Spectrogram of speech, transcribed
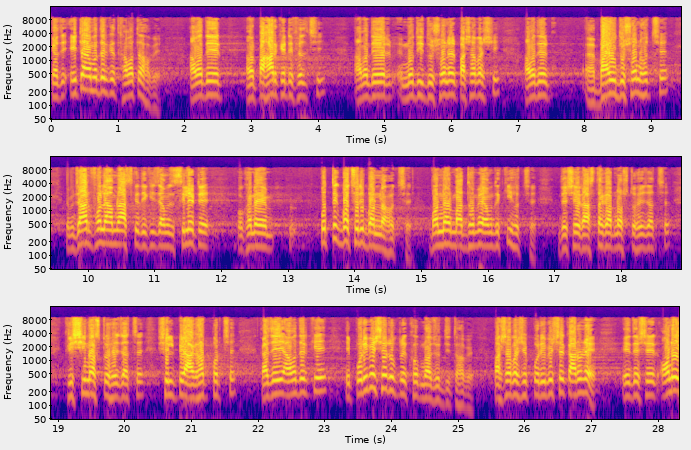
কাজে এটা আমাদেরকে থামাতে হবে। আমাদের, আমরা পাহাড় কেটে ফেলছি, আমাদের নদী দূষণের পাশাপাশি আমাদের বায়ু দূষণ হচ্ছে এবং যার ফলে আমরা আজকে দেখি যে আমাদের সিলেটে ওখানে প্রত্যেক বছরই বন্যা হচ্ছে। বন্যার মাধ্যমে আমাদের কি হচ্ছে? দেশে রাস্তাঘাট নষ্ট হয়ে যাচ্ছে, কৃষি নষ্ট হয়ে যাচ্ছে, শিল্পে আঘাত পড়ছে। কাজেই আমাদেরকে এই পরিবেশের উপরে খুব নজর দিতে হবে। পাশাপাশি পরিবেশের কারণে দেশের অনেক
